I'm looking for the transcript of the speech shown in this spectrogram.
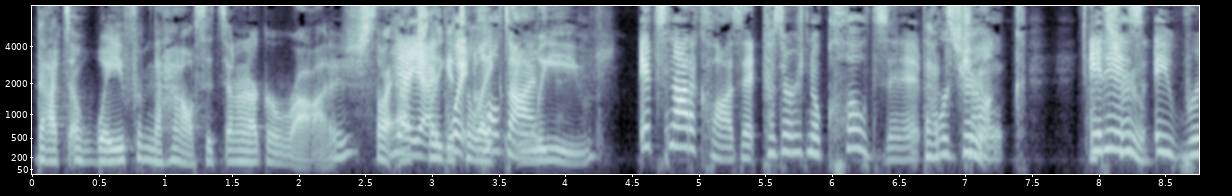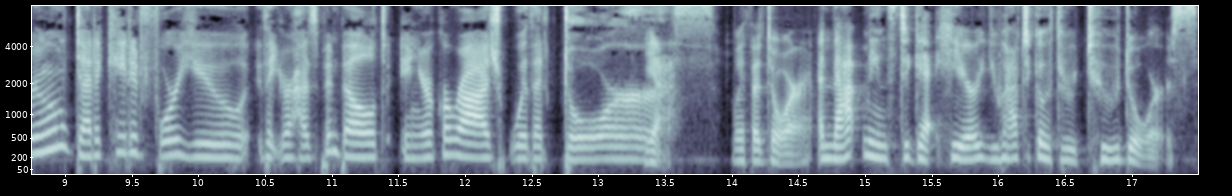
that's away from the house. It's in our garage. So I Yeah, yeah. actually get Wait, to like hold on. leave. It's not a closet because there's no clothes in it That's true. junk. It That's is true. a room dedicated for you that your husband built in your garage with a door. Yes, with a door. And that means to get here, you have to go through two doors.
